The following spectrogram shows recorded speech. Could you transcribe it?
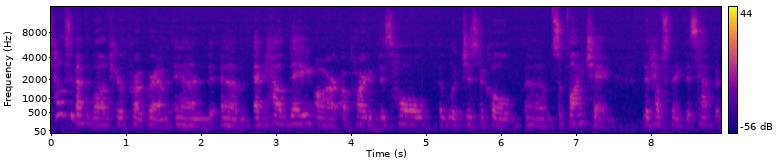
Tell us about the volunteer program and um, and how they are a part of this whole logistical um, supply chain that helps make this happen.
